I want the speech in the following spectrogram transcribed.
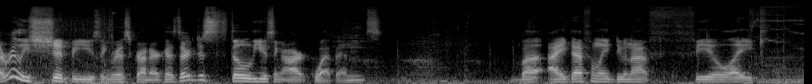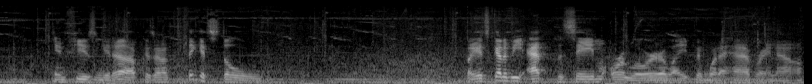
I really should be using Risk Runner, because they're just still using arc weapons. But I definitely do not feel like infusing it up, because I don't think it's still... Like, it's gotta be at the same or lower light than what I have right now.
